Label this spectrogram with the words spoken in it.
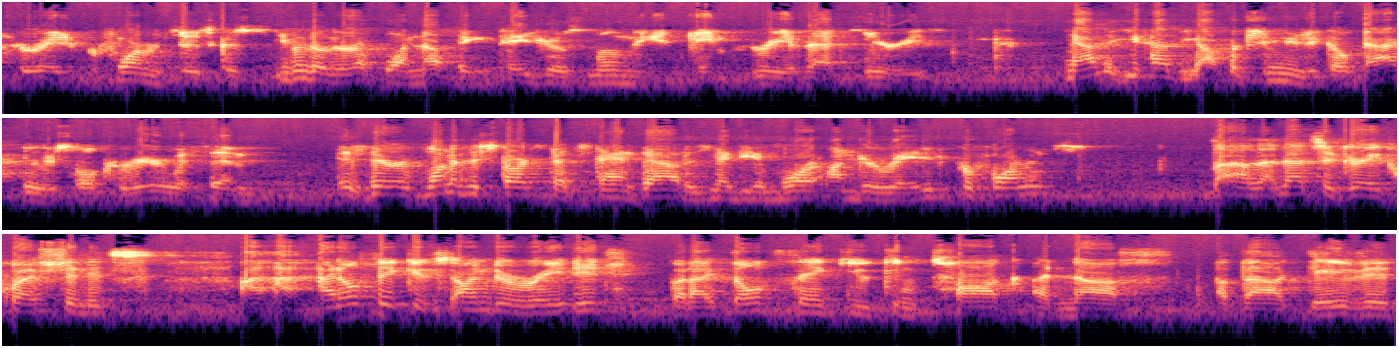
underrated performances because even though they're up 1 nothing, Pedro's looming in game three of that series. Now that you've had the opportunity to go back through his whole career with him, is there one of the starts that stands out as maybe a more underrated performance? Wow, that's a great question. It's I, I don't think it's underrated, but I don't think you can talk enough about David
